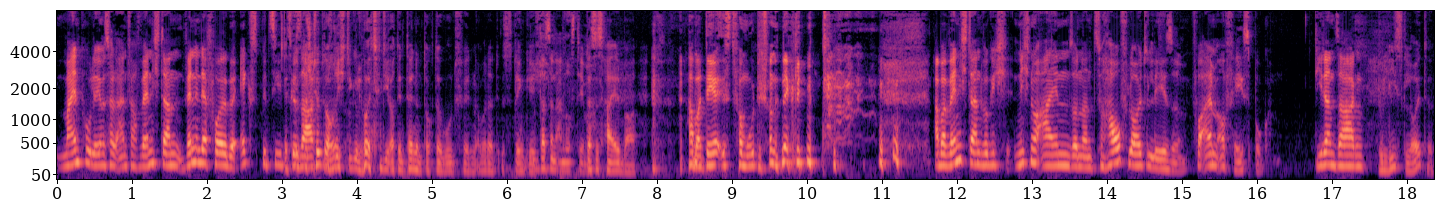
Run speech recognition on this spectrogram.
mein Problem ist halt einfach, wenn ich dann, wenn in der Folge explizit Es gibt gesagt bestimmt wird, auch richtige Leute, die auch den Tenant Doktor gut finden, aber das ist, denke ich, das ist ein anderes Thema. das ist heilbar. Aber der ist vermutlich schon in der Klinik. Aber wenn ich dann wirklich nicht nur einen, sondern zuhauf Leute lese, vor allem auf Facebook, die dann sagen, Du liest Leute.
